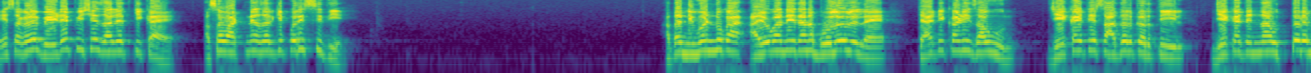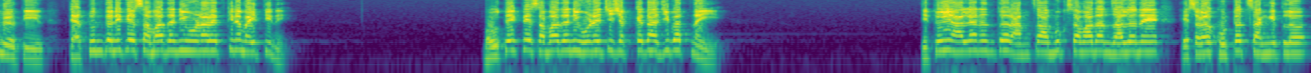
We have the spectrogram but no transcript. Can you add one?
हे सगळे वेडेपिशे झालेत की काय असं वाटण्यासारखी परिस्थिती आहे. आता निवडणूक आयोगाने त्यांना बोलवलेलं आहे त्या ठिकाणी जाऊन जे काही ते सादर करतील जे काय त्यांना उत्तरं मिळतील त्यातून तरी ते समाधानी होणार आहेत की नाही माहिती नाही. बहुतेक ते समाधानी होण्याची शक्यता अजिबात नाही तिथून आल्यानंतर आमचं अमुक समाधान झालं नाही हे सगळं खोटंच सांगितलं.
